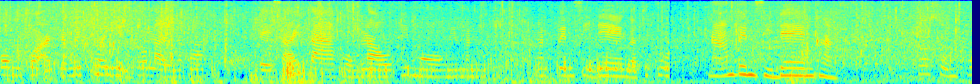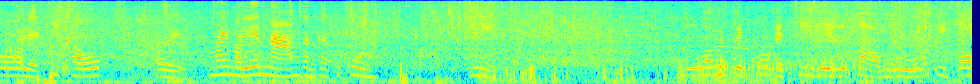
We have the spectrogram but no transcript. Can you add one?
กล้องก็อาจจะไม่ค่อยเห็นเท่าไหร่นะคะ แต่สายตาของเราที่มองนี่มันมันเป็นสีแดงอะทุกคนน้ำเป็นสีแดงค่ะ ก็สมพอแหละที่เขาเอ่ยไม่มาเล่นน้ำกันค่ะทุกคนนี่หรือว่ามันเป็นเพราะแบคทีเรียหรือเปล่าไม่รู้พี่ก็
